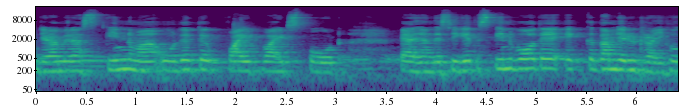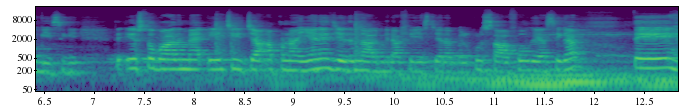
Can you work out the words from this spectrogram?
ਜਿਹੜਾ ਮੇਰਾ ਸਕਿਨ ਵਾ, ਉਹਦੇ ਉੱਤੇ ਵਾਈਟ ਵਾਈਟ ਸਪੋਟ ਪੈ ਜਾਂਦੇ ਸੀਗੇ ਤੇ ਸਕਿਨ ਬਹੁਤ ਇੱਕਦਮ ਜਿਹੜੀ ਡਰਾਈ ਹੋ ਗਈ ਸੀਗੀ। ਤੇ ਇਸ ਤੋਂ ਬਾਅਦ ਮੈਂ ਇਹ ਚੀਜ਼ਾਂ ਅਪਣਾਈਆਂ ਨੇ, ਜਿਹਦੇ ਨਾਲ ਮੇਰਾ ਫੇਸ ਜਿਹੜਾ ਬਿਲਕੁਲ ਸਾਫ਼ ਹੋ ਗਿਆ ਸੀਗਾ। ਤੇ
